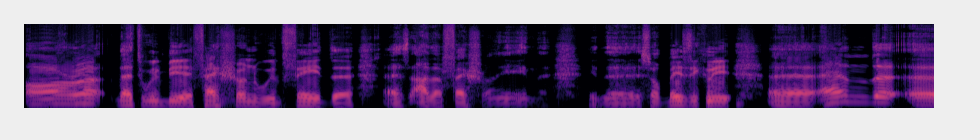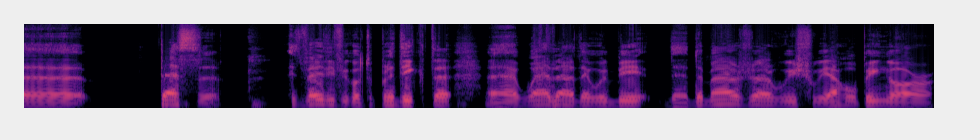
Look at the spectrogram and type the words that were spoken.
or uh, that will be a fashion will fade as other fashion in in the, so basically, and that's it's very difficult to predict uh, whether there will be the, the merger which we are hoping or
